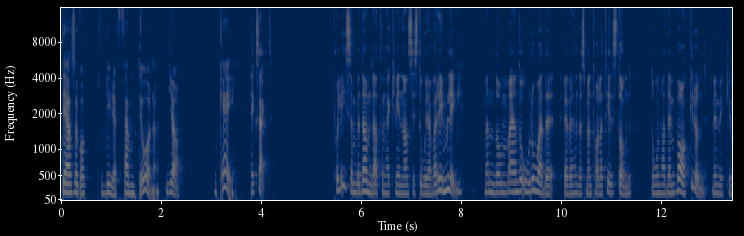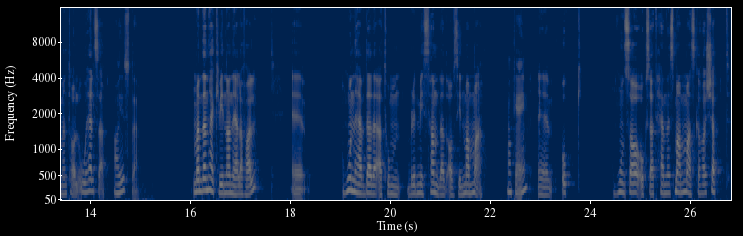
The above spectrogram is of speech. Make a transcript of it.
Det har alltså gått, vad blir det, 50 år nu? Ja, Okej. exakt. Polisen bedömde att den här kvinnans historia var rimlig, men de var ändå oroade över hennes mentala tillstånd då hon hade en bakgrund med mycket mental ohälsa. Ja, just det. Men den här kvinnan i alla fall, eh, hon hävdade att hon blev misshandlad av sin mamma. Okej. Eh, och hon sa också att hennes mamma ska ha köpt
